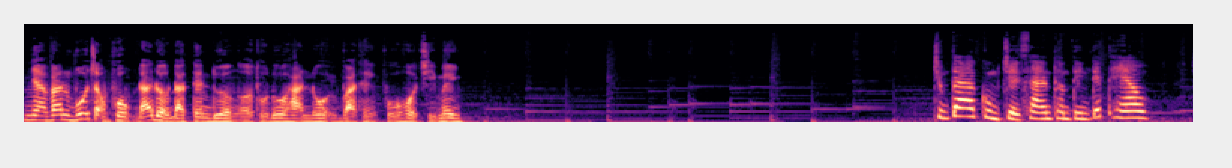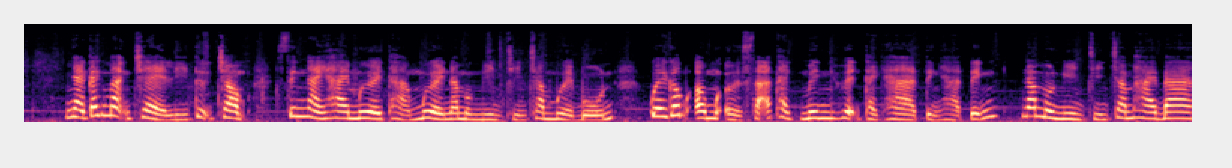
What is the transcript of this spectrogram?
Nhà văn Vũ Trọng Phụng đã được đặt tên đường ở thủ đô Hà Nội và thành phố Hồ Chí Minh. Chúng ta cùng chuyển sang thông tin tiếp theo. Nhà cách mạng trẻ Lý Tự Trọng, sinh ngày 20 tháng 10 năm 1914, quê gốc ông ở xã Thạch Minh, huyện Thạch Hà, tỉnh Hà Tĩnh. Năm 1923,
